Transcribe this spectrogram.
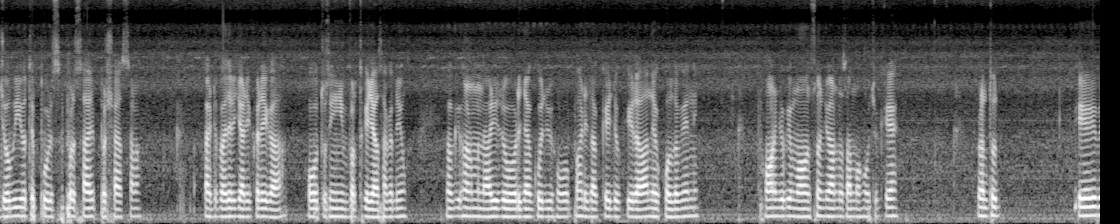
ਜੋ ਵੀ ਉੱਥੇ ਪੁਲਿਸ ਪ੍ਰਸ਼ਾ, ਪ੍ਰਸ਼ਾਸਨ ਐਡਵਾਈਜ਼ਰੀ ਜਾਰੀ ਕਰੇਗਾ, ਉਹ ਤੁਸੀਂ ਵਰਤ ਕੇ ਜਾ ਸਕਦੇ ਹੋ। ਕਿਉਂਕਿ ਹੁਣ ਮਨਾਲੀ ਰੋਡ ਜਾਂ ਕੁਝ ਹੋਰ ਪਹਾੜੀ ਇਲਾਕੇ ਜੋ ਕਿ ਰਾਹ ਨੇ ਉਹ ਖੁੱਲ੍ਹ ਗਏ ਨੇ। ਹੁਣ ਜੋ ਕਿ ਮੌਨਸੂਨ ਜਾਣ ਦਾ ਸਮਾਂ ਹੋ ਚੁੱਕਿਆ ਹੈ। ਪਰੰਤੂ ਇਹ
